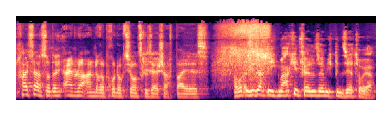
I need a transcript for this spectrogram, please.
falls da so die ein oder andere Produktionsgesellschaft bei ist. Aber wie gesagt, ich mag den Fernseher, ich bin sehr teuer.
